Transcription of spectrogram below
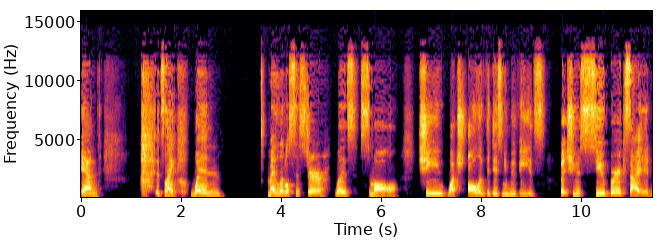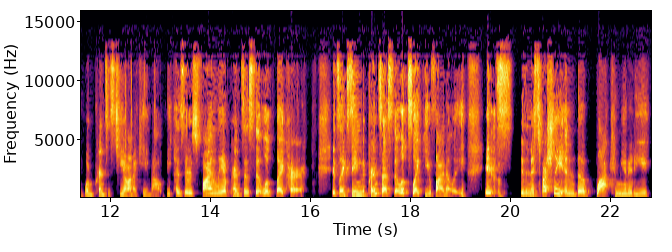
And it's like when my little sister was small, she watched all of the Disney movies. But she was super excited when Princess Tiana came out because there was finally a princess that looked like her. It's like seeing the princess that looks like you finally. It's and especially in the black community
